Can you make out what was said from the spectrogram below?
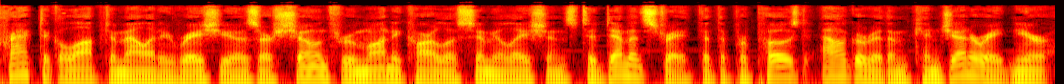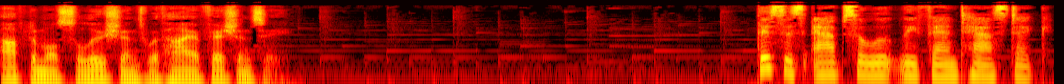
practical optimality ratios are shown through Monte Carlo simulations to demonstrate that the proposed algorithm can generate near optimal solutions with high efficiency. This is absolutely fantastic.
